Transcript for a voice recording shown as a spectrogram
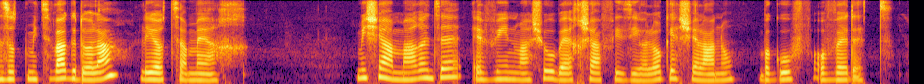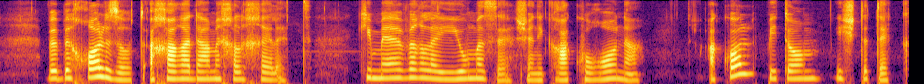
זאת מצווה גדולה להיות שמח. מי שאמר את זה הבין משהו באיך שהפיזיולוגיה שלנו בגוף עובדת. ובכל זאת החרדה מחלחלת, כי מעבר לאיום הזה שנקרא קורונה, הכל פתאום השתתק.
